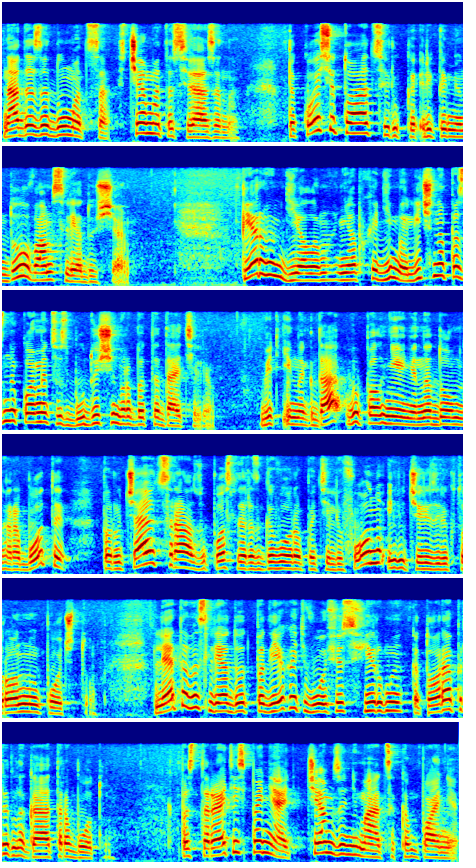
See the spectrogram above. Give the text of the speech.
надо задуматься, с чем это связано. В такой ситуации рекомендую вам следующее. Первым делом необходимо лично познакомиться с будущим работодателем. Ведь иногда выполнение надомной работы поручают сразу после разговора по телефону или через электронную почту. Для этого следует подъехать в офис фирмы, которая предлагает работу. Постарайтесь понять, чем занимается компания,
